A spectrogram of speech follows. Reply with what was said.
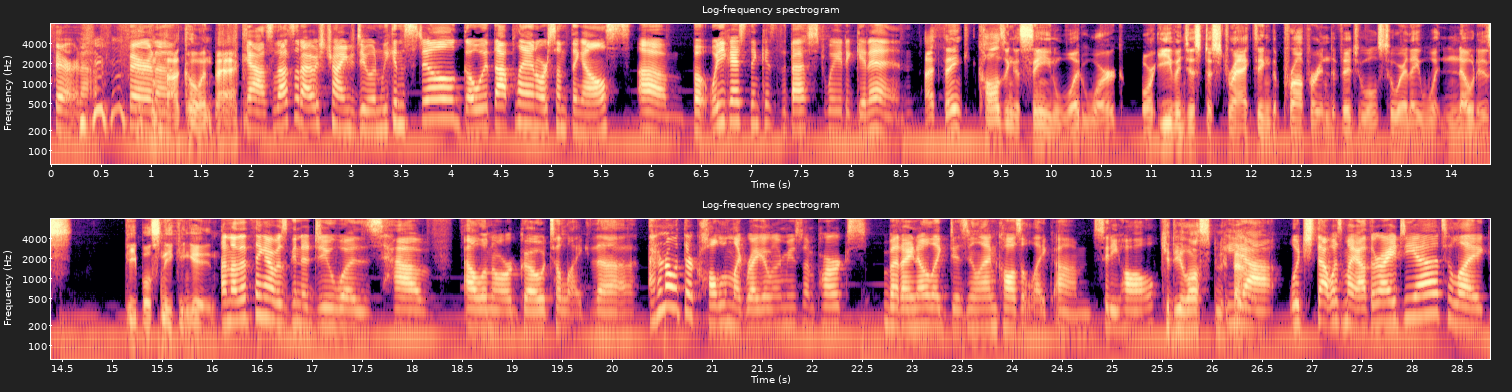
Fair enough. Fair I'm enough. not going back. Yeah, so that's what I was trying to do, and we can still go with that plan or something else. Um, but what do you guys think is the best way to get in? I think causing a scene would work, or even just distracting the proper individuals to where they wouldn't notice people sneaking in. Another thing I was gonna do was have Eleanor go to like the I don't know what they're called in like regular amusement parks, but I know like Disneyland calls it like um City Hall. Kitty lost and found. Yeah, which that was my other idea to like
